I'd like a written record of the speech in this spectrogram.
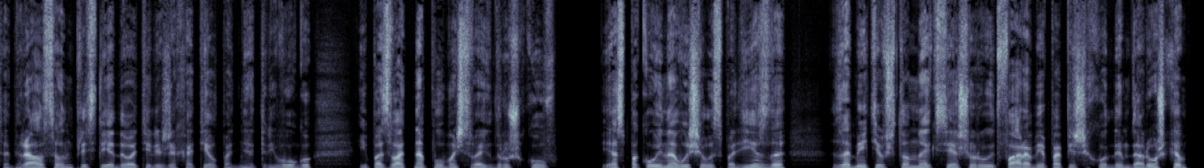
собирался он преследовать или же хотел поднять тревогу и позвать на помощь своих дружков. Я спокойно вышел из подъезда, заметив, что Нексия шурует фарами по пешеходным дорожкам,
